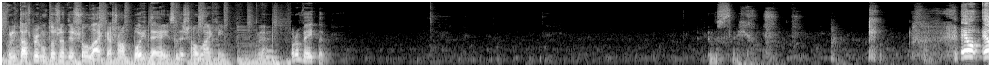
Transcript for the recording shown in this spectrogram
O Grunitaus perguntou já deixou o like. Acho uma boa ideia, hein, você deixar o like, hein? É, aproveita. Eu não sei. Eu, eu...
